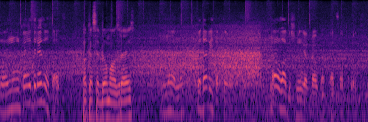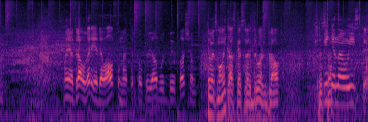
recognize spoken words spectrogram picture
vai nu gaida rezultāts. A, kas ir domā uzreiz? Nē, nu, ko darīt ar tevi? Nav labi šmīgai braukāt, kāds saprot. Man jau draugi arī iedeva alkometru, kaut kur jābūt bija pašam. Tāpēc man likās, ka es varētu droši braukt. Viņa nav īstie.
